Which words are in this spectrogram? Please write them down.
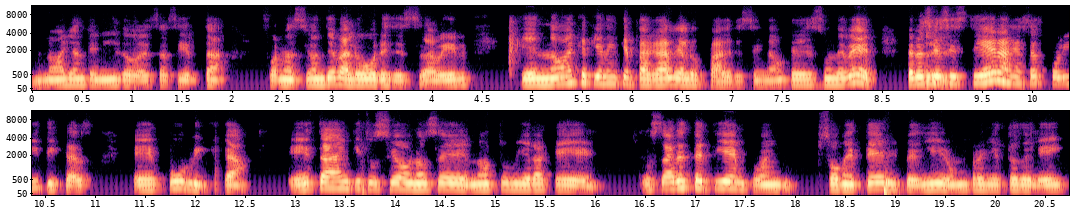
no hayan tenido esa cierta formación de valores, de saber que no es que tienen que pagarle a los padres, sino que es un deber. Pero si existieran esas políticas eh, públicas, esta institución no, se, no tuviera que usar este tiempo en someter y pedir un proyecto de ley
